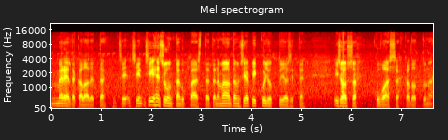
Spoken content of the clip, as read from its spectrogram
mereltä kalat, että siihen suuntaan kun päästään, että nämä on tämmöisiä pikkujuttuja sitten isossa kuvassa katsottuna.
